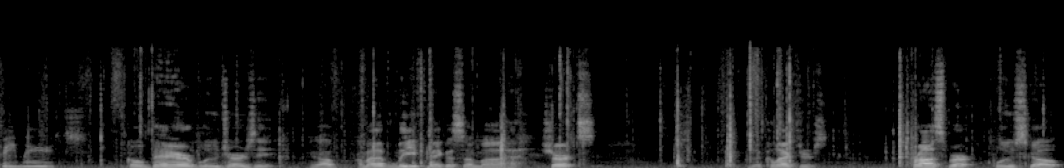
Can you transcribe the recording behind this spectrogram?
Free merch. Gobert blue jersey. You know, I might have Leaf make us some uh, shirts for the collectors. Prosper blue scope.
